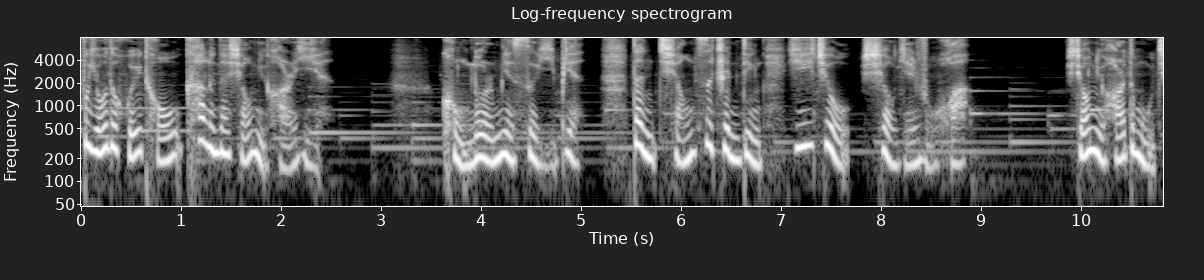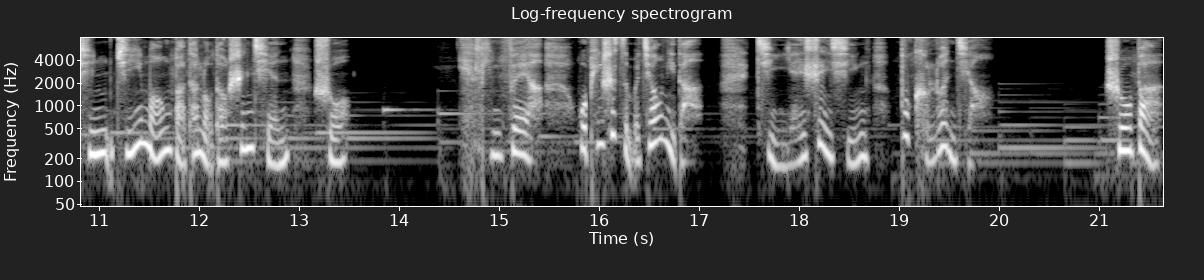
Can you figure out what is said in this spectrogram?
不由得回头看了那小女孩一眼，孔乐儿面色一变，但强自镇定，依旧笑颜如花。小女孩的母亲急忙把她搂到身前，说：“林飞啊，我平时怎么教你的？谨言慎行，不可乱讲。”说罢，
